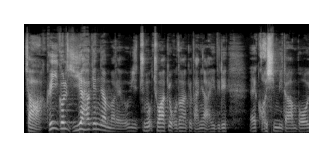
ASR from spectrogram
자, 그 이걸 이해하겠냔 말이에요. 이 중, 중학교, 고등학교 다니는 아이들이 에, 것임이라 뭐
